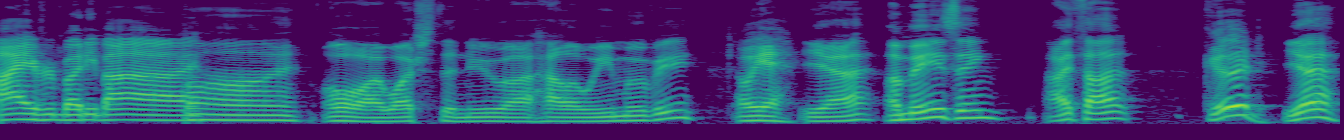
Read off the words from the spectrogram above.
Bye, everybody. Bye. bye oh i watched the new uh, halloween movie Oh, yeah. yeah amazing i thought Good. Yeah,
